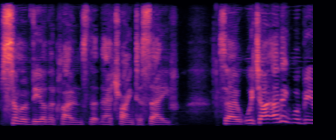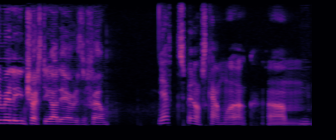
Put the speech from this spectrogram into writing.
some of the other clones that they're trying to save. So, which I, I think would be a really interesting idea as a film. Yeah, spin-offs can work. Um,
